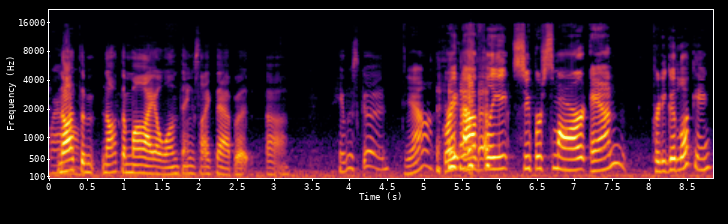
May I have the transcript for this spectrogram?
Wow. not the not the mile and things like that, but. Uh, he was good. Yeah, great athlete, super smart, and pretty good looking.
